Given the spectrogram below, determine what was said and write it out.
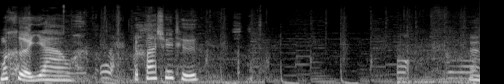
ดูอเขือยาวเดี๋ยวป้าช่วยถืออะ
